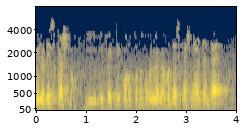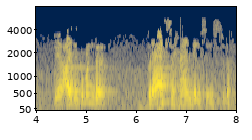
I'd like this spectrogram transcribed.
వీళ్ళు డిస్కషన్ ఈ ఈ పెట్టి కొనుక్కుందుకు వీళ్ళు వెళ్ళినప్పుడు డిస్కషన్ ఏంటంటే I recommend brass handles instead of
